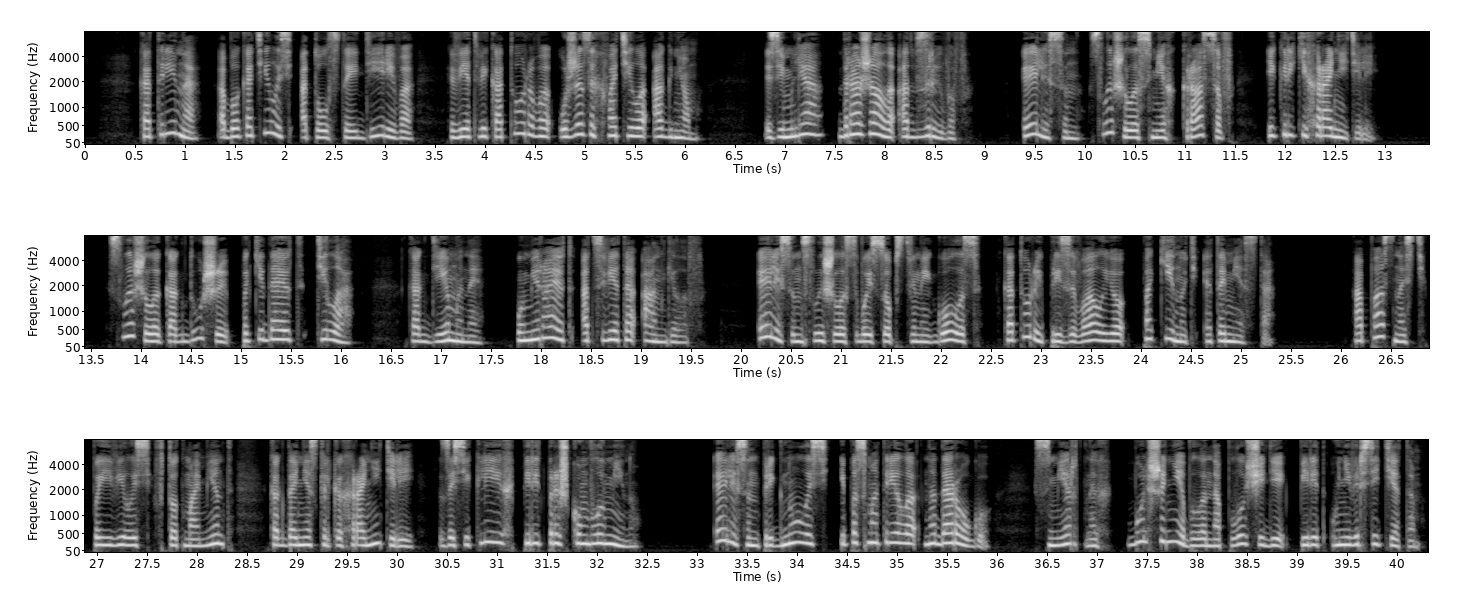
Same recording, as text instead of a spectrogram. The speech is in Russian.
Катрина облокотилась о толстое дерево, ветви которого уже захватило огнем. Земля дрожала от взрывов. Эллисон слышала смех красов и крики хранителей. Слышала, как души покидают тела, как демоны умирают от света ангелов. Эллисон слышала свой собственный голос, который призывал ее покинуть это место. Опасность появилась в тот момент, когда несколько хранителей засекли их перед прыжком в лумину. Эллисон пригнулась и посмотрела на дорогу. Смертных больше не было на площади перед университетом.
